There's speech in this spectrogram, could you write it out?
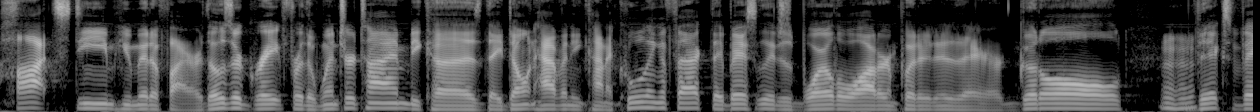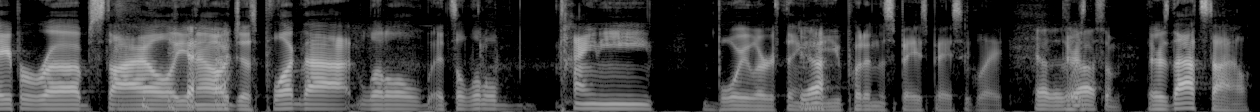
hot steam humidifier. Those are great for the winter time because they don't have any kind of cooling effect. They basically just boil the water and put it into the air. Good old mm-hmm. Vicks VapoRub style, you know, just plug that little it's a little tiny boiler thing Yeah. that you put in the space basically. Yeah, those are awesome. There's that style.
